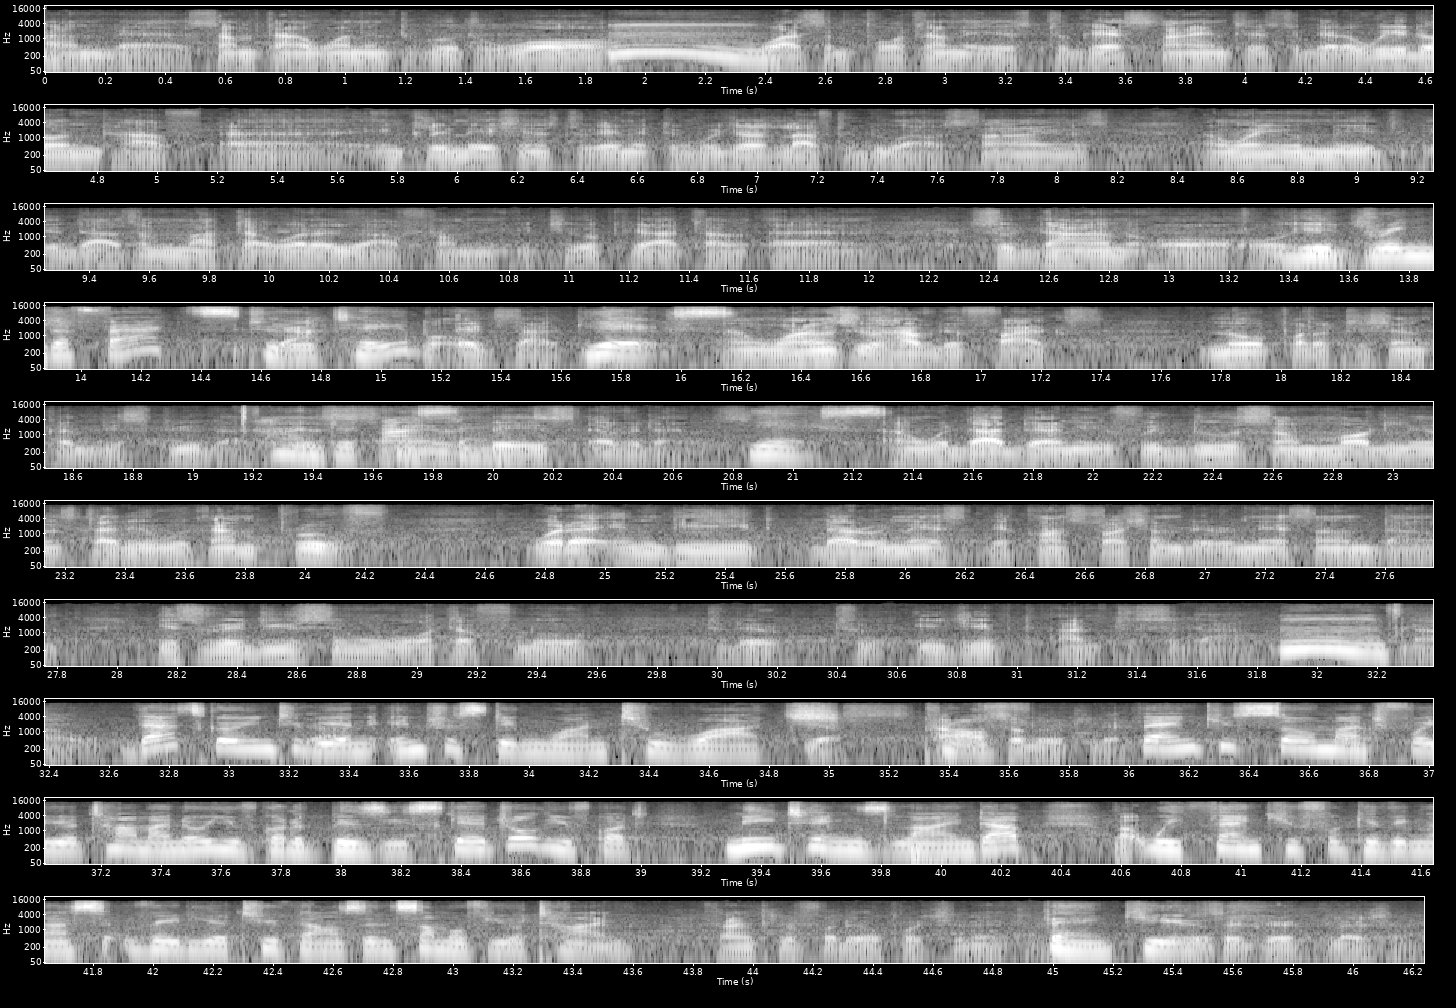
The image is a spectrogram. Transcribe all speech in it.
and uh, sometimes wanting to go to war. What's important is to get scientists together. We don't have uh, inclinations to anything. We just love to do our science. And when you meet, it doesn't matter whether you are from Ethiopia, Ta- uh, Sudan, or, or You Egypt. bring the facts to Yeah, the table. Exactly. Yes. And once you have the facts, no politician can dispute that. It's 100%. science-based evidence. Yes. And with that, then, if we do some modeling study, we can prove whether indeed that Renaissance, the construction of the Renaissance Dam is reducing water flow to, the, to Egypt and to Sudan. Hmm. Now, That's going to be an interesting one to watch. Yes, Prof. absolutely. Thank you so much for your time. I know you've got a busy schedule, you've got meetings lined up, but we thank you for giving us Radio 2000 some of your time. thank you for the opportunity. Thank you. It's a great pleasure.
